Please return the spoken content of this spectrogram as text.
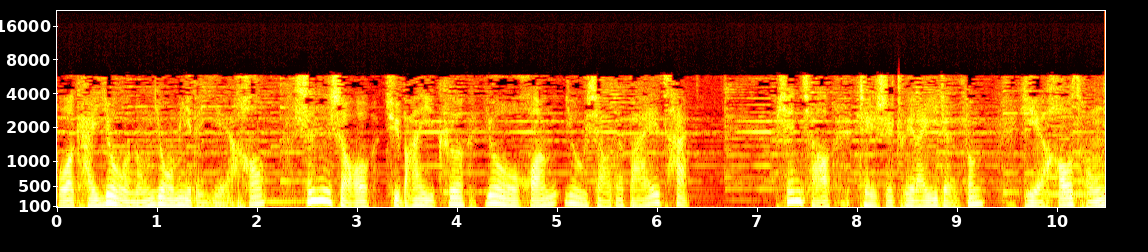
拨开又浓又密的野蒿。伸手去拔一颗又黄又小的白菜，偏巧这时吹来一阵风，野蒿丛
